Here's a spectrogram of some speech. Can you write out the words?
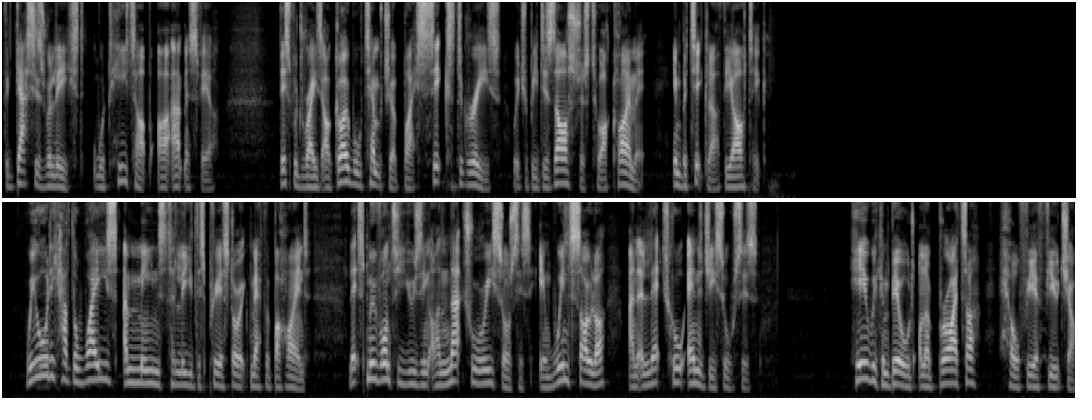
the gases released would heat up our atmosphere. This would raise our global temperature by 6 degrees, which would be disastrous to our climate, in particular the Arctic. We already have the ways and means to leave this prehistoric method behind. Let's move on to using our natural resources in wind, solar, and electrical energy sources. Here we can build on a brighter, healthier future.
